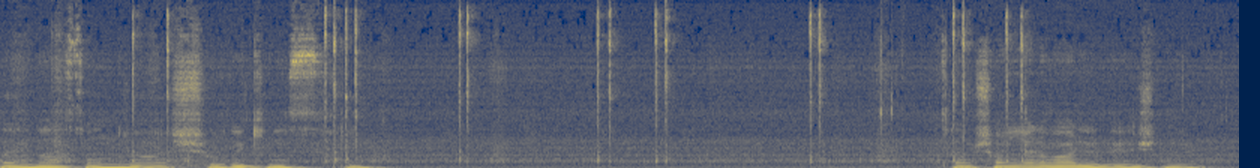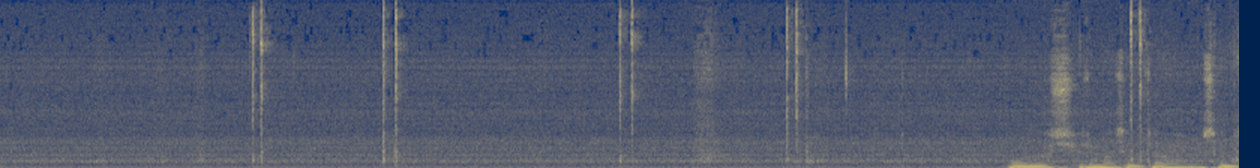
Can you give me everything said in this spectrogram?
Daha sonra şuradakini sileyim. Tam şu an yer vardır diye düşünüyorum. Orada uçuyorum açıldı mı açıldı.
